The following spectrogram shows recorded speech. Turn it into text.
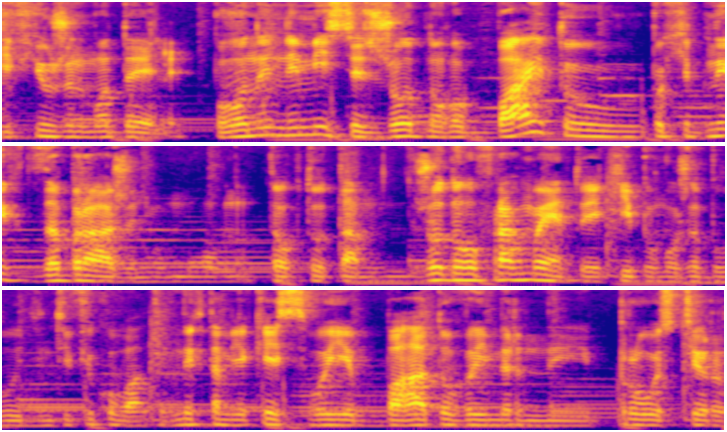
diffusion моделі, бо вони не містять жодного байту похідних зображень, умовно. Тобто там жодного фрагменту, який би можна було ідентифікувати. В них там якийсь своє багатовимірний простір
